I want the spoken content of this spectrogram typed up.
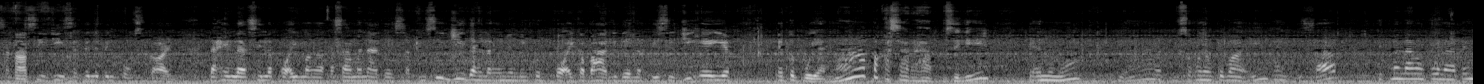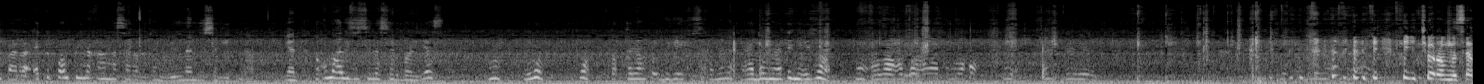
sa PCG, sa Philippine Coast Guard. Dahil ah, sila po ay mga kasama natin sa PCG dahil ang inyong lingkod po ay kabahagi din ng PCGA. Ito po yan, napakasarap. Sige, eh, ano mo? Yan, at gusto ko nang kumain kahit isa. Tikman lamang po natin para, ito po ang pinakamasarap dyan, yung nandun sa gitna. Yan, ako maalis na sila Sir Barrias. Hmm, ano? Oh, kailangan ko ibigay ko sa kanila. Habang natin yung isa. Oh, habang natin ako. Itsura mo, sir.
